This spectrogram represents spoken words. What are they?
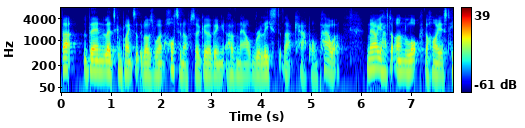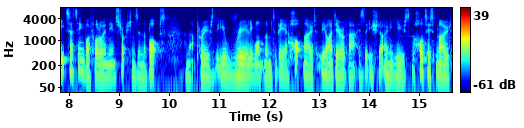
That then led to complaints that the gloves weren't hot enough, so Gerbing have now released that cap on power. Now you have to unlock the highest heat setting by following the instructions in the box, and that proves that you really want them to be in hot mode. The idea of that is that you should only use the hottest mode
